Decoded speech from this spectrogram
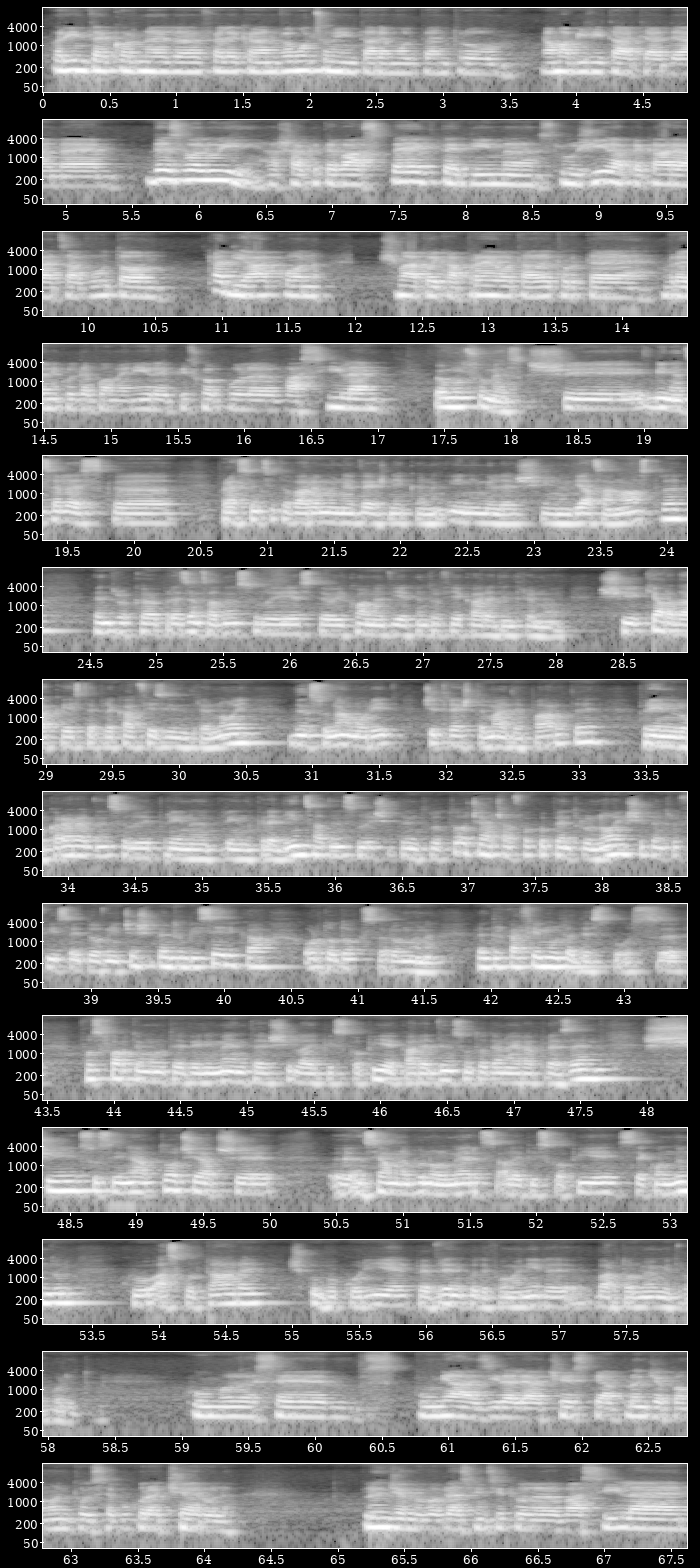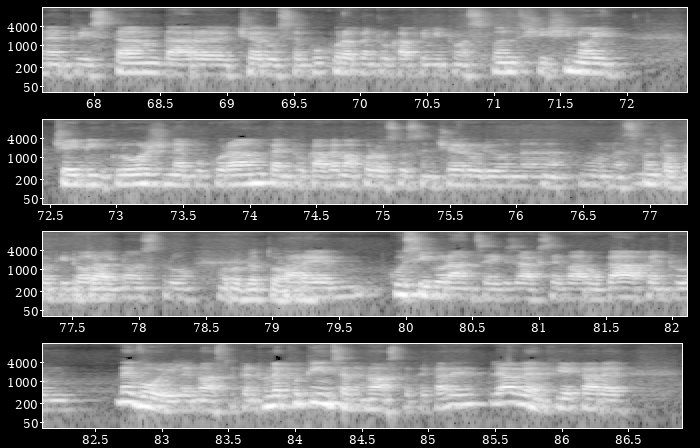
Părinte Cornel Felecan, vă mulțumim tare mult pentru amabilitatea de a ne dezvălui așa câteva aspecte din slujirea pe care ați avut-o ca diacon și mai apoi ca preot alături de vrednicul de pomenire, episcopul Vasile. Vă mulțumesc și bineînțeles că Preasfințitul va rămâne veșnic în inimile și în viața noastră, pentru că prezența dânsului este o icoană vie pentru fiecare dintre noi. Și chiar dacă este plecat fizic dintre noi, dânsul n-a murit, ci trăiește mai departe, prin lucrarea dânsului, prin, prin credința dânsului și pentru tot ceea ce a făcut pentru noi și pentru fiii săi dovnice și pentru Biserica Ortodoxă Română. Pentru că ar fi multe de spus. Au fost foarte multe evenimente și la episcopie, care dânsul întotdeauna era prezent și susținea tot ceea ce înseamnă bunul mers al episcopiei, secundându-l cu ascultare și cu bucurie pe vrednicul de pomenire Bartolomeu Mitropolitul. Cum se spunea zilele acestea, plânge pământul, se bucură cerul. Plângem după preasfințitul Vasile, ne întristăm, dar cerul se bucură pentru că a primit un sfânt și și noi, cei din Cluj, ne bucurăm pentru că avem acolo sus în ceruri un, un sfânt ocrotitor al nostru, Rugător. care cu siguranță exact se va ruga pentru nevoile noastre, pentru neputințele noastre pe care le avem fiecare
